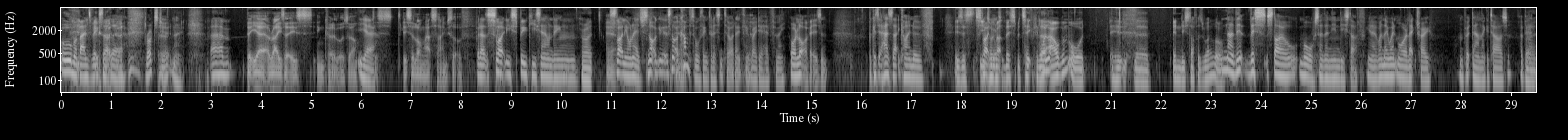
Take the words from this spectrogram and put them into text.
all my bands mixed up there. Rod Stewart, no. Um, But yeah, Eraser is incredible as well. Yeah. Just, it's along that same sort of. but that's slightly spooky sounding, Right. Yeah. slightly on edge. It's not. It's not a comfortable thing to listen to. I don't think Radiohead for me, or a lot of it isn't, because it has that kind of. Is this are you Slightly talking about this particular Well, album or the indie stuff as well? Or No, th- this style more so than the indie stuff. You know, when they went more electro and put down their guitars a bit. Right.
